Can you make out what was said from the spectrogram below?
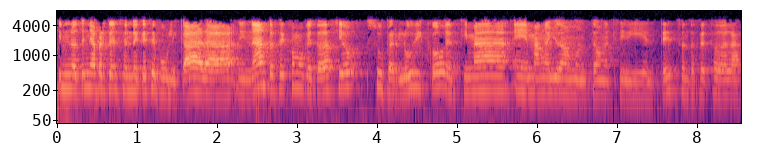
Y no tenía pretensión de que se publicara ni nada, entonces como que todo ha sido súper lúdico, encima eh, me han ayudado un montón a escribir el texto, entonces toda la,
